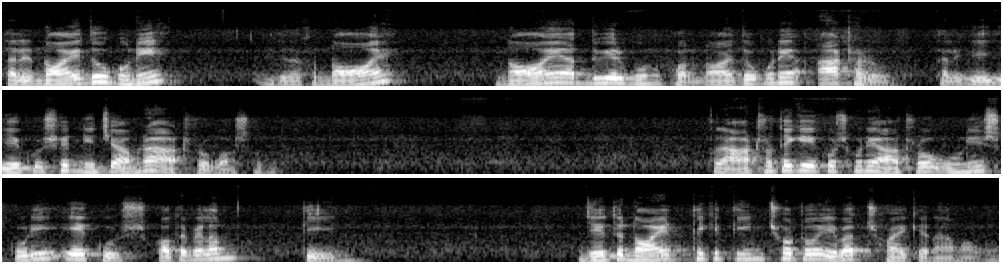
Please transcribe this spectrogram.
তাহলে নয় দুগুণে এই যে দেখো নয় নয় আর দুইয়ের গুণফল, নয় দুগুণে আঠারো। তাহলে এই একুশের নিচে আমরা আঠেরো বসাবো। তাহলে আঠেরো থেকে একুশ গুণে আঠেরো, উনিশ কুড়ি, একুশ, কত পেলাম? তিন। যেহেতু নয়ের থেকে তিন ছোট, এবার ছয়কে নামাবো।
